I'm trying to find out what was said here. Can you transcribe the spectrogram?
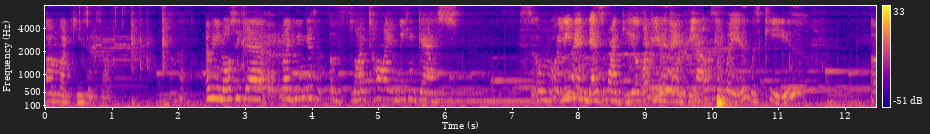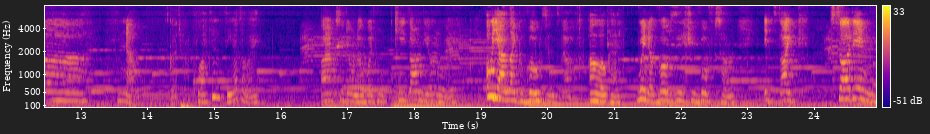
um, like keys and stuff. Okay. I mean, also get like we can get a flight time. We can get so Oh, we you can get Nezwai gear. Like you you get in anything the way with keys? Uh, no. Good. What is the other way? I actually don't know, but keys on the other way. Oh yeah, like votes and stuff. Oh, okay. Wait, no, votes is if you vote for someone. It's like sudden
